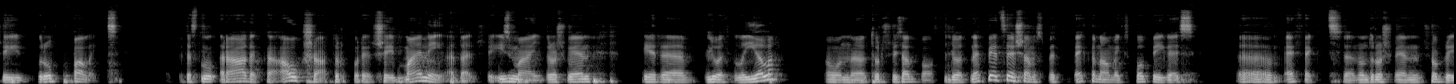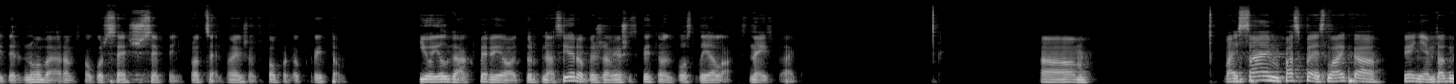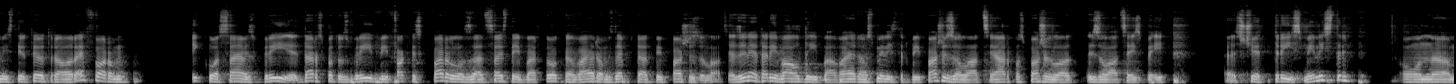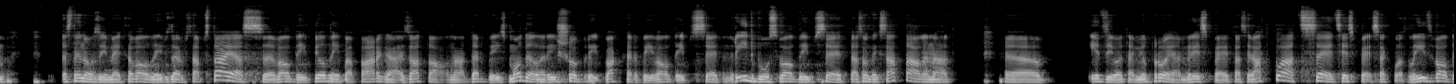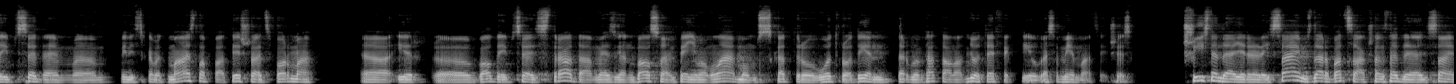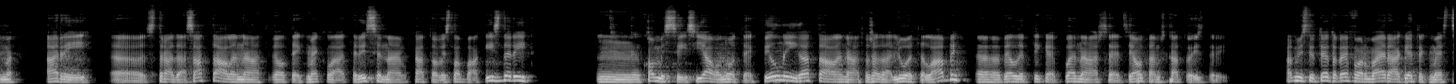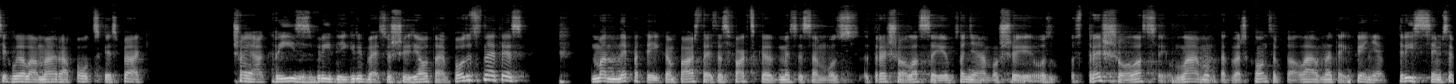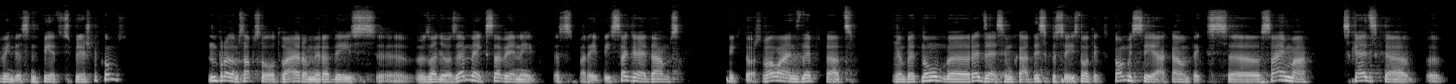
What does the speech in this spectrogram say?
šī grupa paliks. Tas rāda, ka augšā, tur, kur ir šī mainīgā daļa, šī izmaiņa droši vien ir ļoti liela, un tur šis atbalsts ir ļoti nepieciešams, bet ekonomikas kopīgais efekts nu, droši vien šobrīd ir novērojams kaut kur 6-7% no iekšzemes koprodukta krituma jo ilgāku periodu turpinās ierobežojumi, jo šis kritums būs lielāks, neizbēgams. Um, vai saima paspējas laikā pieņemt administratīvu teritoriālu reformu? Tikko saimnes darbs pat uz brīdi bija faktiski paralizēts saistībā ar to, ka vairums deputāti bija pašizolācijā. Ziniet, arī valdībā vairums ministri bija pašizolācijā, ārpus pašizolācijas bija eh, šķiet trīs ministri. Un, um, Tas nenozīmē, ka valdības darbs apstājās. Valdība pilnībā pārgāja uz attālinātu darbības modeli. Arī šobrīd vakar bija valdības sēde, un rīt būs valdības sēde. Tās notiks attālināti. Uh, iedzīvotājiem joprojām ir iespēja, tās ir atklātas sēdes, iespēja sekot līdz valdības sēdēm. Uh, Ministra kabineta mājaslapā tiešraides formā uh, ir valdības sēdes strādā. Mēs gan balsojam, pieņemam lēmumus katru otro dienu, darbojamies attālināti ļoti efektīvi, esam iemācījušies. Šīs nedēļa ir arī saimnes darba atsākšanas nedēļa. Saima arī uh, strādās attālināti, vēl tiek meklēti risinājumi, kā to vislabāk izdarīt. Mm, komisijas jau notiek pilnīgi attālināti, un tādā ļoti labi. Uh, vēl ir tikai plenārsēdes jautājums, kā to izdarīt. Administratīva reforma vairāk ietekmēs, cik lielā mērā politiskie spēki šajā krīzes brīdī gribēs uz šī jautājuma pozicionēties. Man nepatīkami pārsteidz tas fakts, ka mēs esam uz trešo lasījumu saņēmuši uz, uz trešo lasījumu lēmumu, kad vairs konceptuāli lēmumu netiek pieņemti 375 priekšlikumus. Nu, protams, absolūti vairumu ir radījis eh, Zaļo zemnieku savienība, kas arī bija sagaidāms, Viktors Valēns deputāts. Bet nu, redzēsim, kā diskusijas notiks komisijā, kā notiks uh, saimā. Skaidrs, ka uh,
